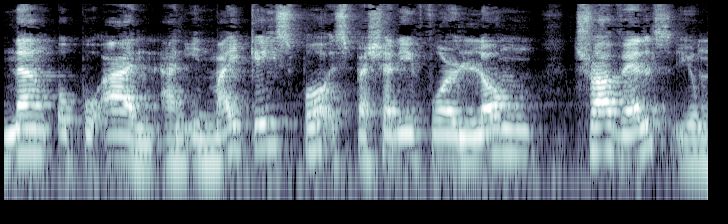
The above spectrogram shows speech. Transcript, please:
ng upuan. And in my case po, especially for long travels, yung,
